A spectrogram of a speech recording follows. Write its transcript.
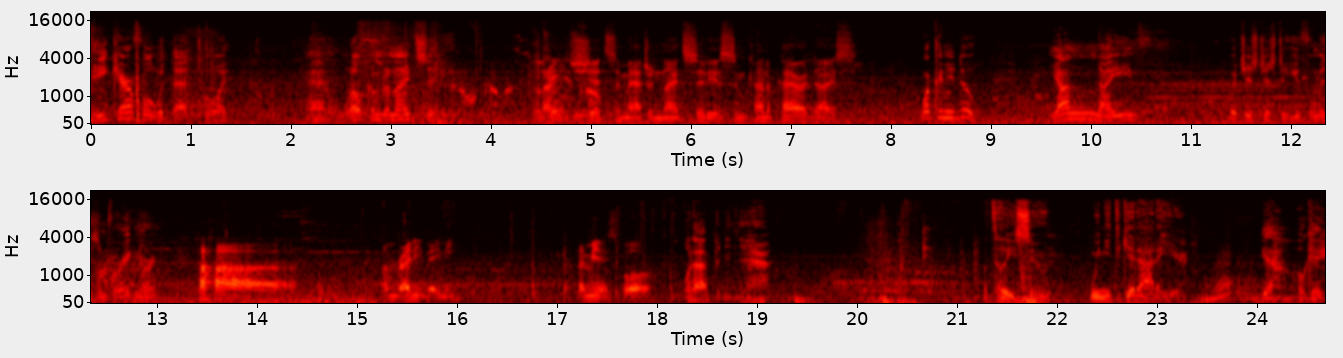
Be careful with that toy. And welcome to Night City. Those Thank little you. shits imagine Night City as some kind of paradise. What can you do? Young, naive, which is just a euphemism for ignorant. Haha. I'm ready, baby. Let me explore. What happened in there? I'll tell you soon. We need to get out of here. Yeah, okay.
